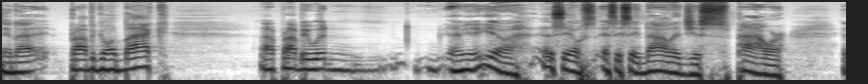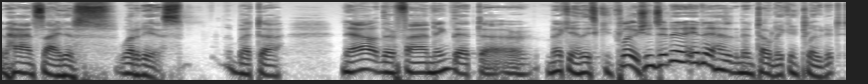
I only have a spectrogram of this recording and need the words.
And I probably going back, I probably wouldn't. I mean, you know, as they, as they say, knowledge is power, and hindsight is what it is. But uh, now they're finding that uh, making these conclusions. It, it hasn't been totally concluded,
